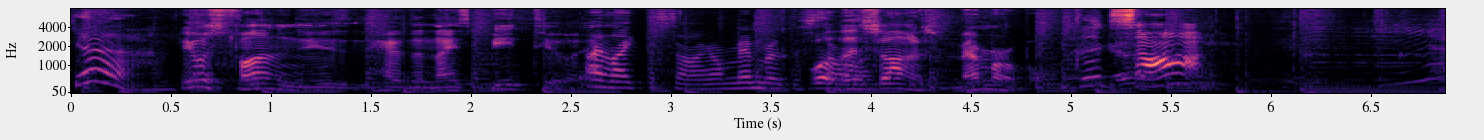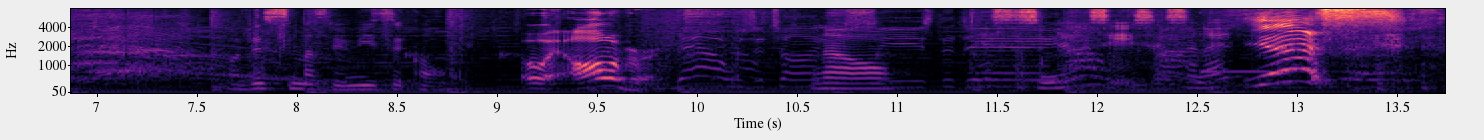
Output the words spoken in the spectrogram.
Yeah. It was fun and it had a nice beat to it. I like the song. I remember the song. Well, that song is memorable. Good song. Oh, this must be musical. Oh, Oliver. No. This is Newsies, isn't it? Yes.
